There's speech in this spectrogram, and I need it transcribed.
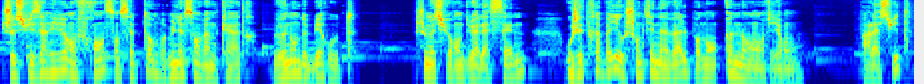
Je suis arrivé en France en septembre 1924, venant de Beyrouth. Je me suis rendu à la Seine, où j'ai travaillé au chantier naval pendant un an environ. Par la suite,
